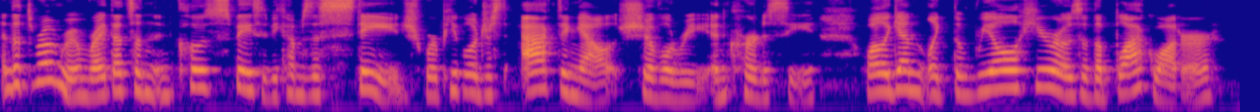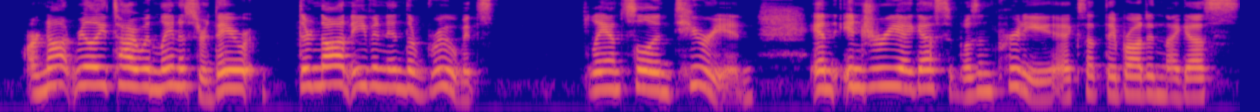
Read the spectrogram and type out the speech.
And the throne room right? That's an enclosed space. It becomes this stage where people are just acting out chivalry and courtesy. While again like the real heroes of the blackwater are not really tywin lannister. They're they're not even in the room. It's lancel and tyrion. And injury i guess wasn't pretty except they brought in i guess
